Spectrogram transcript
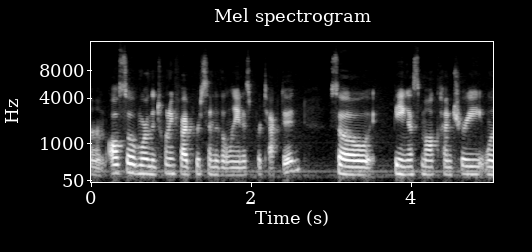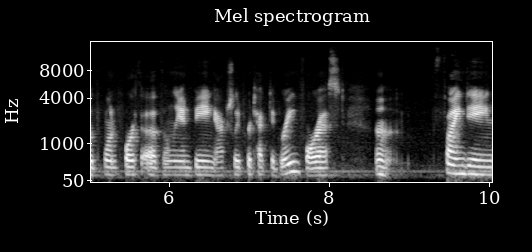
Um, also, more than 25% of the land is protected. So, being a small country with one fourth of the land being actually protected rainforest, um, finding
